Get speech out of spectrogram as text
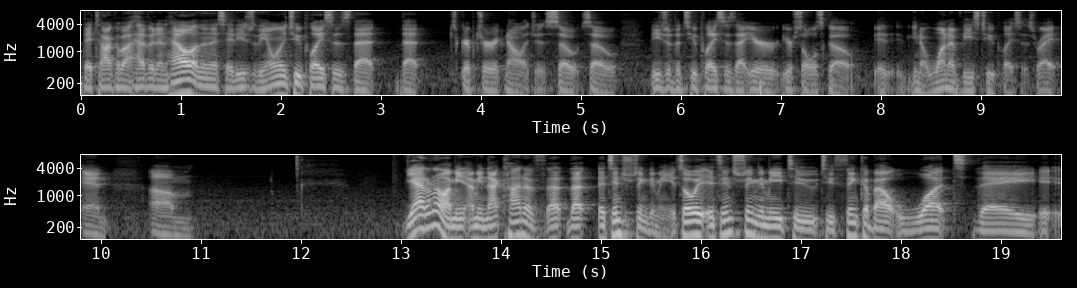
they talk about heaven and hell and then they say these are the only two places that that scripture acknowledges. So so these are the two places that your your souls go It- you know one of these two places right? And um yeah i don't know i mean i mean that kind of that that it's interesting to me it's always it's interesting to me to to think about what they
